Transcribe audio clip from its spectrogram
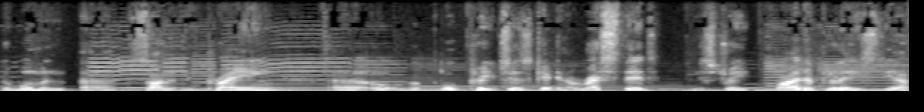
the woman uh, silently praying, uh, or, or, preachers getting arrested in the street by the police, yeah,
